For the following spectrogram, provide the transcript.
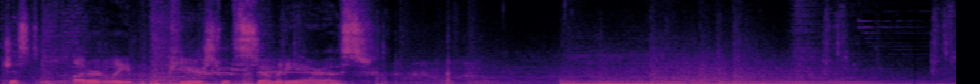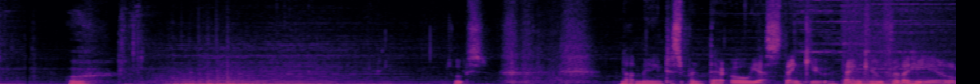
just utterly pierced with so many arrows. Ooh. Oops. Not meaning to sprint there. Oh yes, thank you. Thank you for the heal.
